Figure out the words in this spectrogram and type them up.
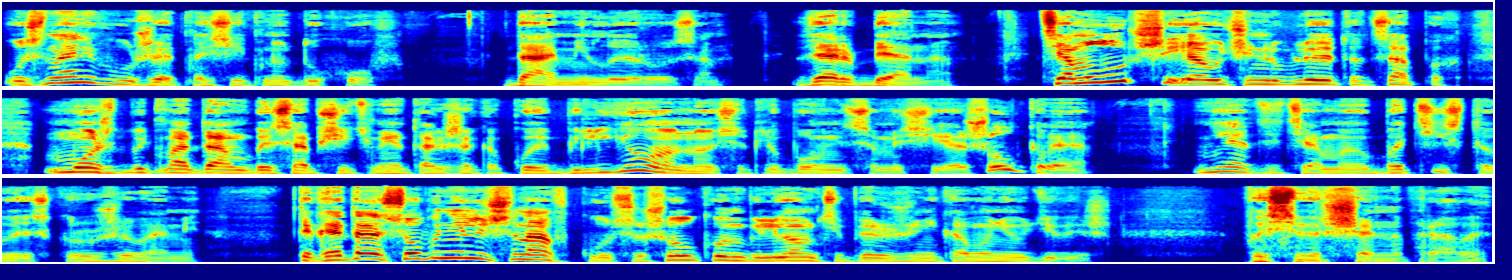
узнали вы уже относительно духов?» «Да, милая Роза. Вербена. Тем лучше, я очень люблю этот запах. Может быть, мадам, вы сообщите мне также, какое белье носит любовница месье, шелковое?» «Нет, дитя мое, батистовое, с кружевами». «Так это особо не лишена вкуса. Шелковым бельем теперь уже никого не удивишь». «Вы совершенно правы».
